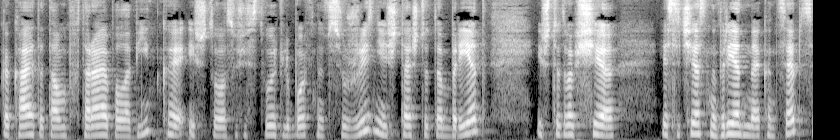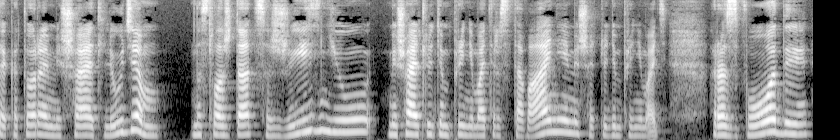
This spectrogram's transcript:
какая-то там вторая половинка, и что существует любовь на всю жизнь. Я считаю, что это бред, и что это вообще, если честно, вредная концепция, которая мешает людям наслаждаться жизнью, мешает людям принимать расставания, мешает людям принимать разводы.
